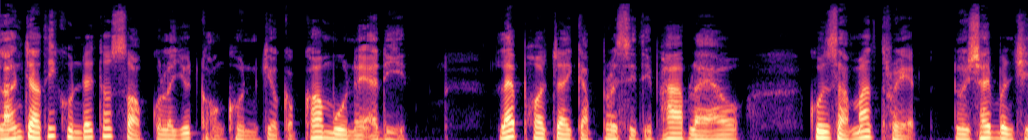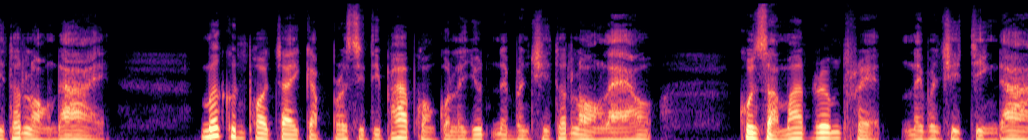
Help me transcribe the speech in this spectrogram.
หลังจากที่คุณได้ทดสอบกลยุทธ์ของคุณเกี่ยวกับข้อมูลในอดีต และพอใจกับประสิทธิภาพแล้ว คุณสามารถเทรดโดยใช้บัญชีทดลองได้ เมื่อคุณพอใจกับประสิทธิภาพของกลยุทธ์ในบัญชีทดลองแล้ว คุณสามารถเริ่มเทรดในบัญชีจริงได้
